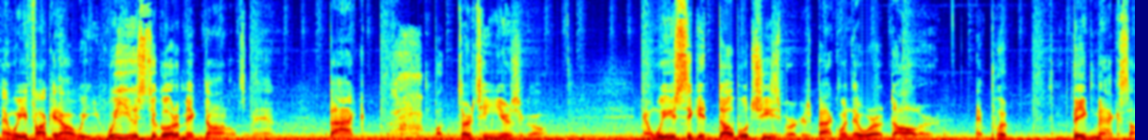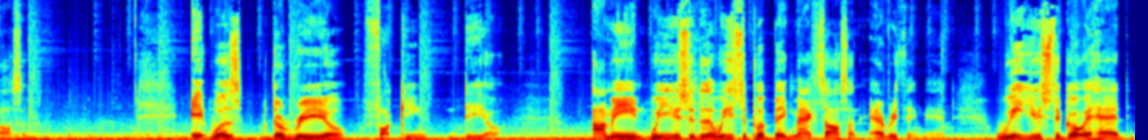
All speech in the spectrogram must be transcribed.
and we fucking oh, we we used to go to McDonald's, man, back about 13 years ago. And we used to get double cheeseburgers back when they were a dollar and put Big Mac sauce in. It was the real fucking deal. I mean, we used to do that. We used to put Big Mac sauce on everything, man. We used to go ahead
